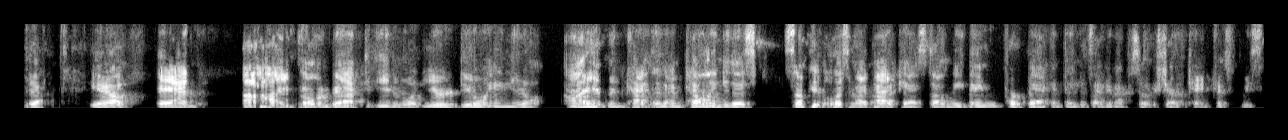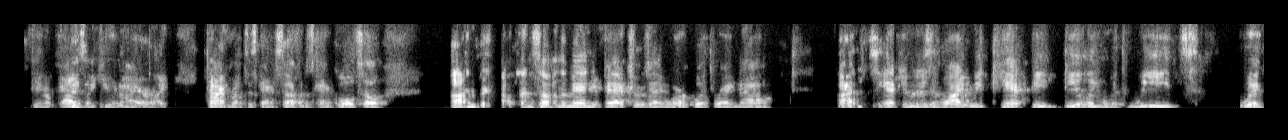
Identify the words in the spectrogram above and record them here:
Yeah, you know, and I going back to even what you're doing, you know, I have been kind and I'm telling you this. Some people listen to my podcast tell me they report back and think it's like an episode of Shark Tank because we, you know, guys like you and I are like talking about this kind of stuff and it's kind of cool. So I've been telling some of the manufacturers I work with right now, I don't see any reason why we can't be dealing with weeds with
